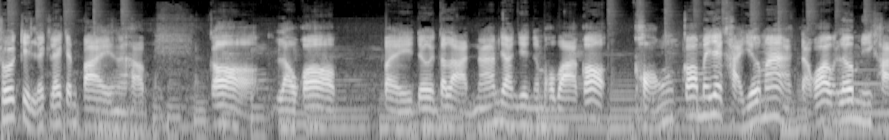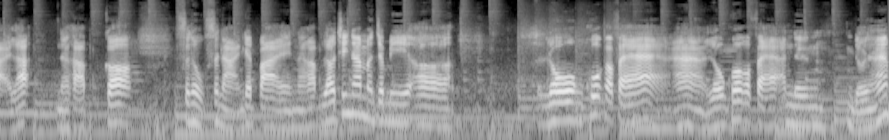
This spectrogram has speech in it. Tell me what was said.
ธุรกิจเล็ก ๆ กันไปนะครับ ก็เราก็ไปเดินตลาดน้ำยานเย็นยมพวาก็ของก็ไม่ได้ขายเยอะมาก แต่ว่าเริ่มมีขายแล้วนะครับ ก็สนุกสนานกันไปนะครับ แล้วที่นั่นมันจะมีเอ่อโรงคั่วกาแฟอ่าโรงคั่วกาแฟอันนึงเดี๋ยวนะ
